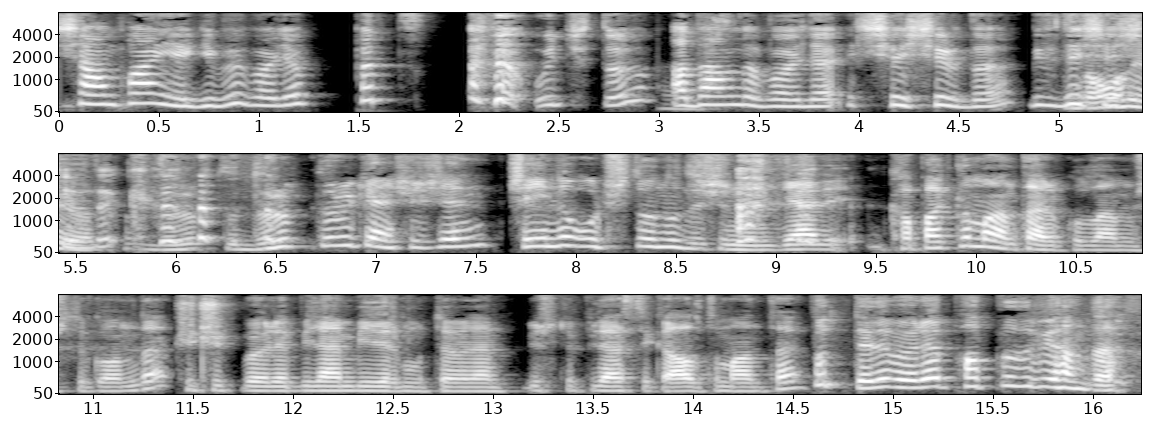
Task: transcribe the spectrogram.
şampanya gibi böyle pıt uçtu. Adam da böyle şaşırdı. Biz de ne şaşırdık. durup, durup dururken şişenin şeyine uçtuğunu düşünün. Yani kapaklı mantar kullanmıştık onda. Küçük böyle bilen bilir muhtemelen. Üstü plastik altı mantar. Put dedi böyle patladı bir anda.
